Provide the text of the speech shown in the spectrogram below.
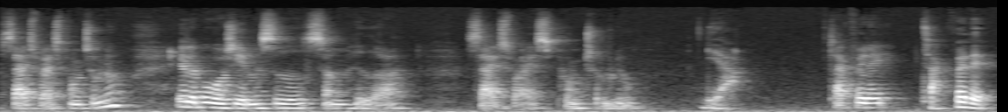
sizewise.nu, eller på vores hjemmeside, som hedder sizewise.nu. Ja, Tak for i dag. tak for i dag.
